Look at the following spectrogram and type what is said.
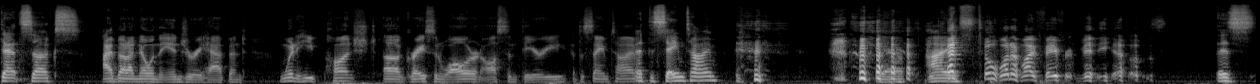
That sucks. I bet I know when the injury happened when he punched uh, Grayson Waller and Austin Theory at the same time. At the same time, yeah, I That's still one of my favorite videos. it's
